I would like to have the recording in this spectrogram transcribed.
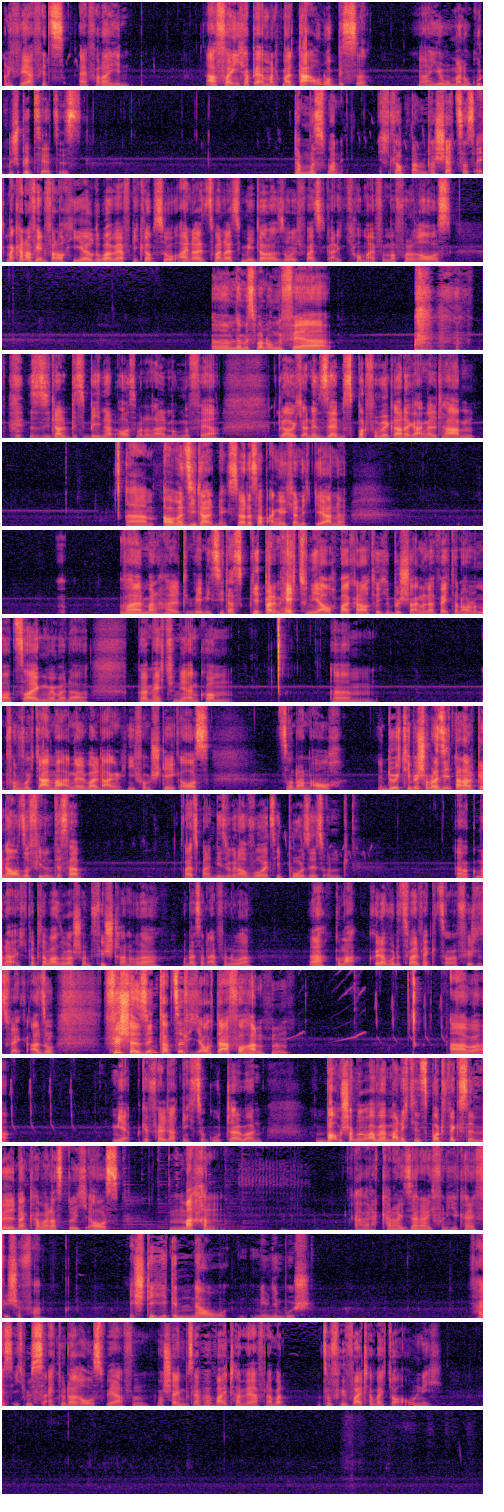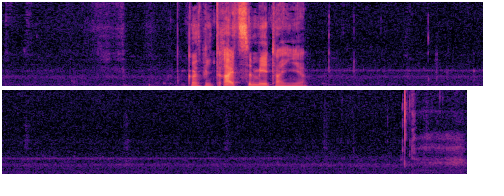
Und ich werfe jetzt einfach dahin. Aber vor allem, ich habe ja manchmal da auch noch Bisse. Ja, hier, wo meine Routenspitze jetzt ist da muss man, ich glaube, man unterschätzt das echt. Man kann auf jeden Fall auch hier rüberwerfen. Ich glaube, so 31, 32 Meter oder so. Ich weiß es gar nicht. Ich komme einfach mal voll raus. Ähm, da muss man ungefähr. Es sieht halt ein bisschen behindert aus, weil dann halt ungefähr, glaube ich, an demselben Spot, wo wir gerade geangelt haben. Ähm, aber man sieht halt nichts, ja, deshalb angel ich ja nicht gerne. Weil man halt wenig sieht. Das geht bei dem Hechtturnier auch. Man kann auch durch die Büsche angeln. Das werde ich dann auch nochmal zeigen, wenn wir da beim Hechtturnier ankommen. Ähm, von wo ich da einmal angel, weil da eigentlich nicht vom Steg aus, sondern auch durch die Büsche. Da sieht man halt genauso viel und deshalb weiß man halt nie so genau, wo jetzt die Pose ist und. Aber guck mal da, ich glaube, da war sogar schon Fisch dran, oder? Oder ist das einfach nur. Ah, guck mal, Köder wurde zu weit weggezogen, Fisch ist weg. Also, Fische sind tatsächlich auch da vorhanden. Aber mir gefällt das nicht so gut, da über einen Baumstamm drüber. Aber wenn man nicht den Spot wechseln will, dann kann man das durchaus machen. Aber da kann doch nicht sein, dass ich von hier keine Fische fange. Ich stehe hier genau neben dem Busch. Das heißt, ich müsste eigentlich nur da rauswerfen. Wahrscheinlich muss ich einfach weiterwerfen, aber so viel weiter war ich doch auch nicht. Gott, bin 13 Meter hier.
